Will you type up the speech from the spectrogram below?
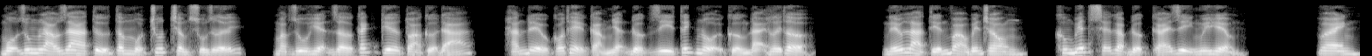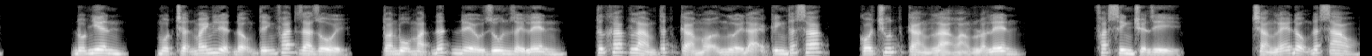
Mộ dung lão ra tử tâm một chút trầm xuống dưới, mặc dù hiện giờ cách kia tòa cửa đá, hắn đều có thể cảm nhận được di tích nội cường đại hơi thở. Nếu là tiến vào bên trong, không biết sẽ gặp được cái gì nguy hiểm. Và anh, đột nhiên, một trận mãnh liệt động tĩnh phát ra rồi, toàn bộ mặt đất đều run rẩy lên, tức khắc làm tất cả mọi người đại kinh thất xác, có chút càng là hoảng loạn lên. Phát sinh chuyện gì? Chẳng lẽ động đất sao?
